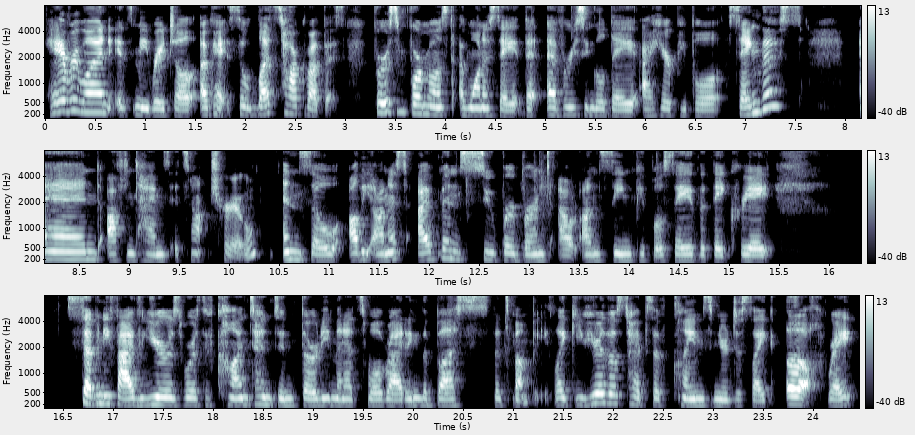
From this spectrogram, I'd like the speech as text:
Hey everyone, it's me, Rachel. Okay, so let's talk about this. First and foremost, I want to say that every single day I hear people saying this, and oftentimes it's not true. And so I'll be honest, I've been super burnt out on seeing people say that they create 75 years worth of content in 30 minutes while riding the bus that's bumpy. Like you hear those types of claims and you're just like, ugh, right?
